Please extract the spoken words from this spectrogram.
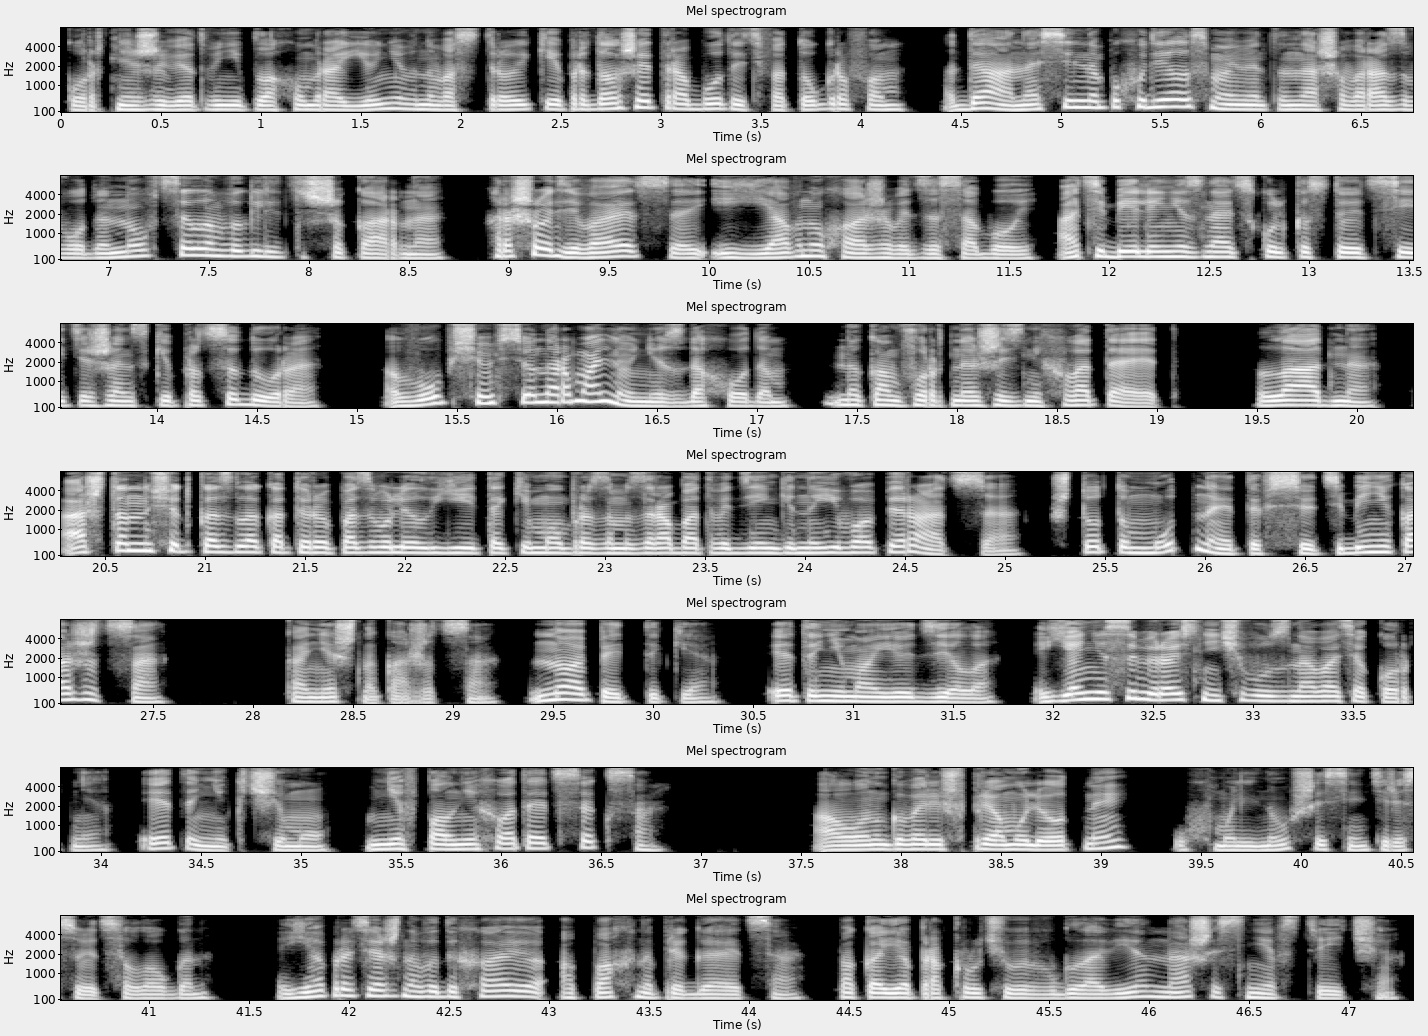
Кортни живет в неплохом районе в новостройке и продолжает работать фотографом. Да, она сильно похудела с момента нашего развода, но в целом выглядит шикарно. Хорошо одевается и явно ухаживает за собой. А тебе ли не знать, сколько стоят все эти женские процедуры? В общем, все нормально у нее с доходом. На комфортную жизнь хватает. Ладно, а что насчет козла, который позволил ей таким образом зарабатывать деньги на его операцию? Что-то мутное это все, тебе не кажется? Конечно, кажется. Но опять-таки, это не мое дело. Я не собираюсь ничего узнавать о Кортне. Это ни к чему. Мне вполне хватает секса. А он, говоришь, прям улетный? Ухмыльнувшись, интересуется Логан. Я протяжно выдыхаю, а пах напрягается, пока я прокручиваю в голове наши с ней встречи.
